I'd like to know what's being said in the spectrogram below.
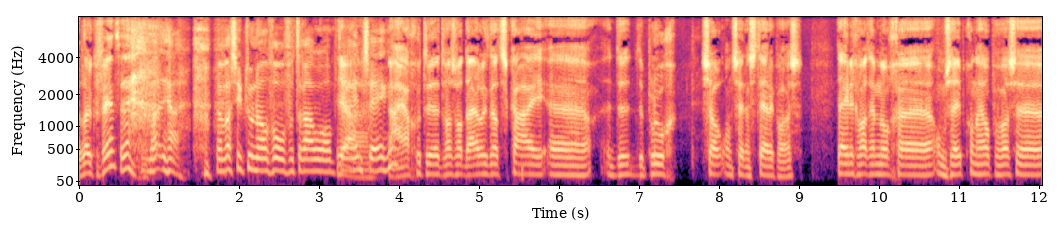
leuke vent, hè? Maar, ja. maar was hij toen al vol vertrouwen op de ja? Nou ja, goed, het was wel duidelijk dat Sky, de, de ploeg, zo ontzettend sterk was. Het enige wat hem nog uh, om zeep kon helpen was, uh,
